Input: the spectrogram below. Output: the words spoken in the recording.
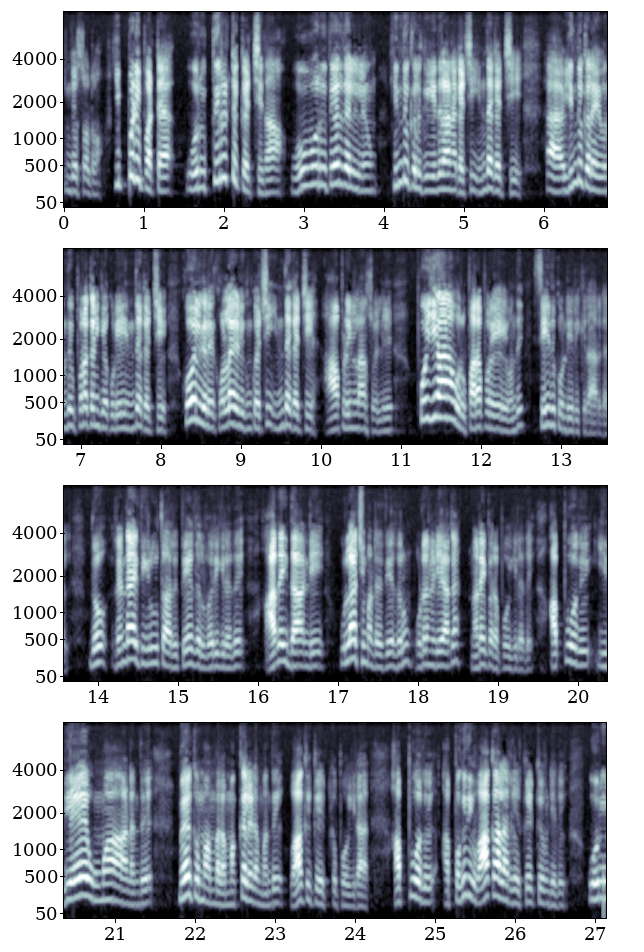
இங்கே சொல்கிறோம் இப்படிப்பட்ட ஒரு திருட்டு கட்சி தான் ஒவ்வொரு தேர்தலிலும் இந்துக்களுக்கு எதிரான கட்சி இந்த கட்சி இந்துக்களை வந்து புறக்கணிக்கக்கூடிய இந்த கட்சி கோயில்களை கொள்ளையடிக்கும் கட்சி இந்த கட்சி அப்படின்லாம் சொல்லி பொய்யான ஒரு பரப்புரையை வந்து செய்து கொண்டிருக்கிறார்கள். இதோ ரெண்டாயிரத்தி இருபத்தாறு தேர்தல் வருகிறது. அதை தாண்டி உள்ளாட்சி மன்ற தேர்தலும் உடனடியாக நடைபெறப் போகிறது. அப்போது இதே உமா ஆனந்த் மேற்கு மாம்பலம் மக்களிடம் வந்து வாக்கு கேட்கப் போகிறார். அப்போது அப்பகுதி வாக்காளர்கள் கேட்க வேண்டியது ஒரு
